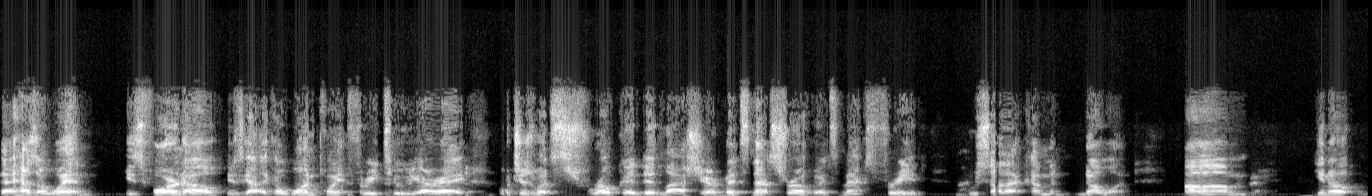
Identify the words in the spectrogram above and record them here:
that has a win. He's 4 0. He's got like a 1.32 ERA, which is what Soroka did last year, but it's not Soroka, it's Max Fried. Who saw that coming? No one. Um, you know,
